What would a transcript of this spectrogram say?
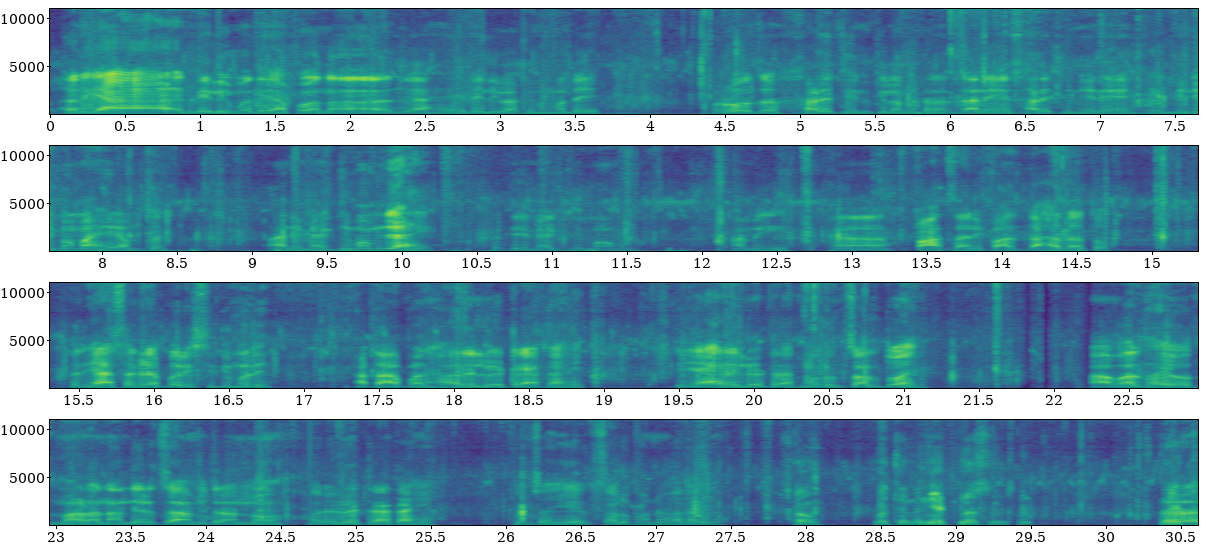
तर या डेलीमध्ये आपण अ, जे आहे डेली वॉकिंगमध्ये रोज साडेतीन किलोमीटर जाणे साडेतीन येणे हे मिनिमम आहे आमचं. आणि मॅक्झिमम जे आहे तर ते मॅक्झिमम आम्ही पाच आणि पाच दहा जातो. तर ह्या सगळ्या परिस्थितीमध्ये आता आपण हा रेल्वे ट्रॅक आहे. या रेल्वे ट्रॅकमधून चालतो आहे. हा वर्धा यवतमाळ नांदेडचा मित्रांनो रेल्वे ट्रॅक आहे. तुमचं हे चालू कोण नाही व्हायला लागलं? हो होते ना नेट नसेल चालू. तर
